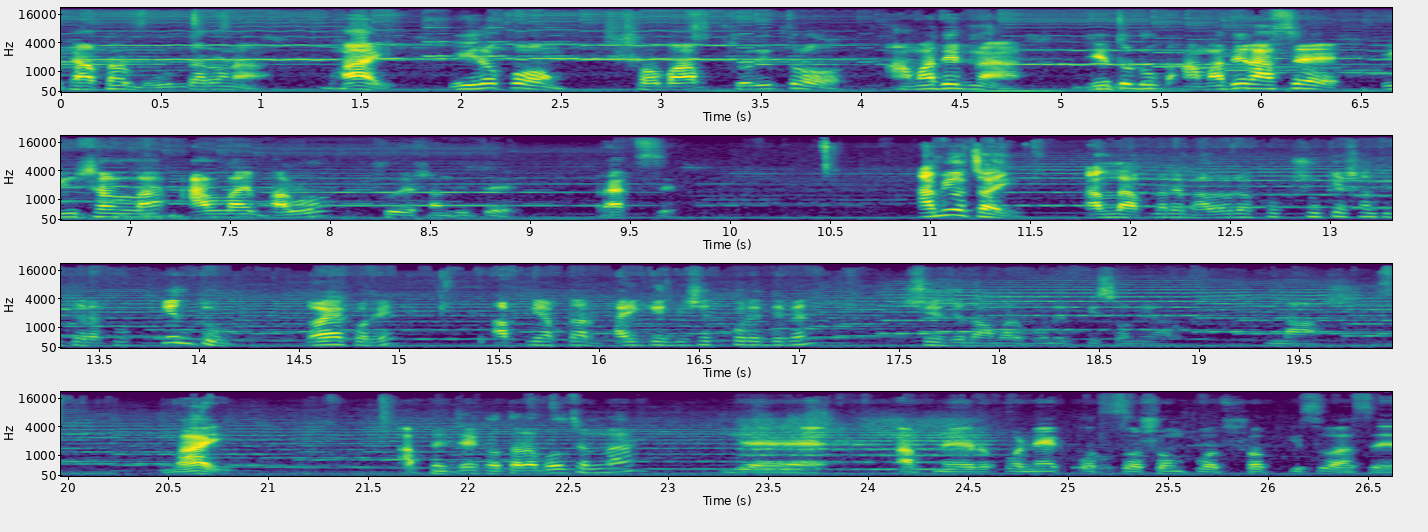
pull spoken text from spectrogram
এটা আপনার ভুল ধারণা। ভাই এরকম স্বভাব চরিত্র আমাদের না। যেটুকু আমাদের আছে ইনশাল্লাহ আল্লাহ ভালো সুখে শান্তিতে রাখছে। আমিও চাই আল্লাহ আপনারে ভালো রাখুক সুখে শান্তিতে রাখুক। কিন্তু দয়া করে আপনি আপনার ভাইকে নিষেধ করে দেবেন। সে যেন আমার বোনের পিছনে আর না ভাই, আপনি যে কথাটা বলছেন না, যে আপনার অনেক অর্থ সম্পদ সবকিছু আছে,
